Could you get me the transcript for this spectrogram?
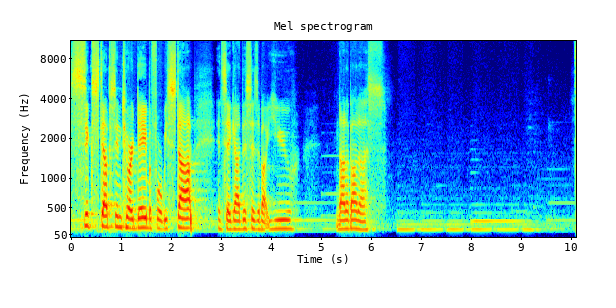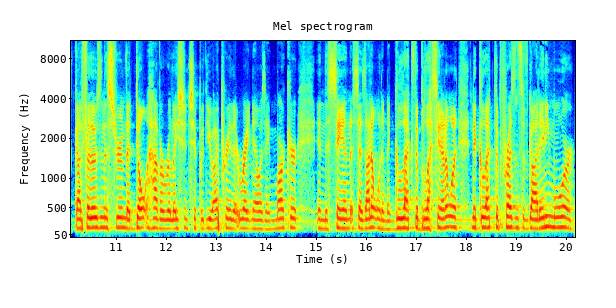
six steps into our day before we stop and say, God, this is about you, not about us. God, for those in this room that don't have a relationship with you, I pray that right now is a marker in the sand that says, I don't want to neglect the blessing. I don't want to neglect the presence of God anymore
